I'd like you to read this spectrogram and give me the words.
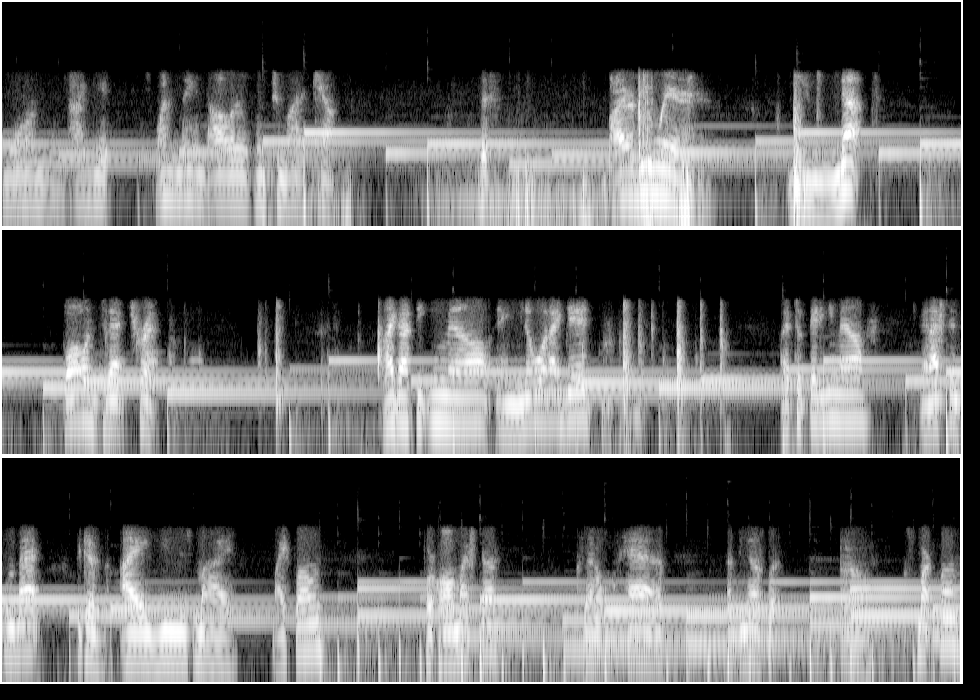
form, and I get one million dollars into my account. Listen, buyer beware. Do not fall into that trap. I got the email, and you know what I did? I took that email and I sent them back because I use my my phone for all my stuff because I don't have nothing else but uh, a smartphone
